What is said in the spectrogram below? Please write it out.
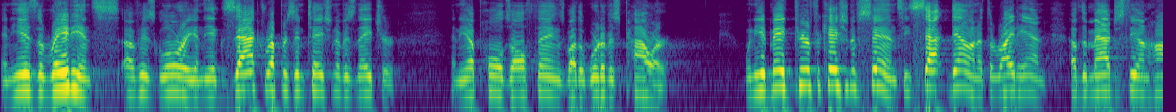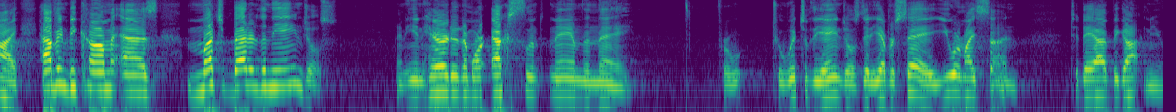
And he is the radiance of his glory and the exact representation of his nature. And he upholds all things by the word of his power. When he had made purification of sins, he sat down at the right hand of the majesty on high, having become as much better than the angels. And he inherited a more excellent name than they. For to which of the angels did he ever say, You are my son? Today I have begotten you.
